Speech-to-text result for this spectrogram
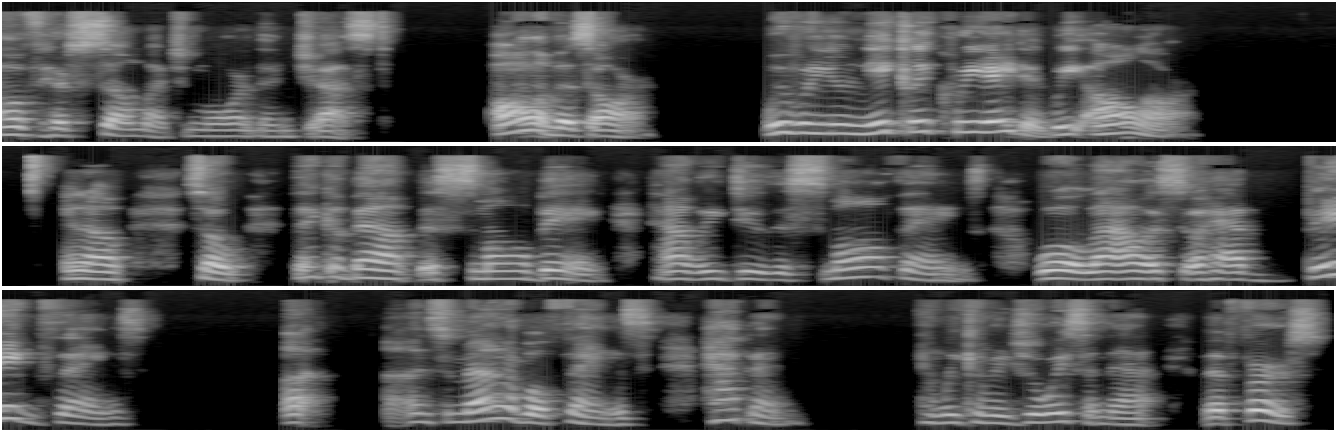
Oh, there's so much more than just. All of us are. We were uniquely created. We all are. You know, so think about the small, big, how we do the small things will allow us to have big things, uh, unsurmountable things happen. And we can rejoice in that. But first,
